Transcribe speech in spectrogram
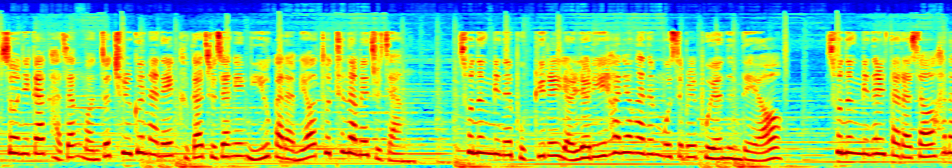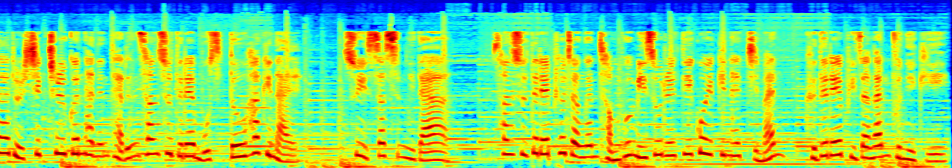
소니가 가장 먼저 출근하네 그가 주장한 이유가라며 토트넘의 주장. 손흥민의 복귀를 열렬히 환영하는 모습을 보였는데요. 손흥민을 따라서 하나둘씩 출근하는 다른 선수들의 모습도 확인할 수 있었습니다. 선수들의 표정은 전부 미소를 띠고 있긴 했지만 그들의 비장한 분위기는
